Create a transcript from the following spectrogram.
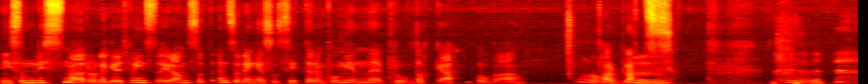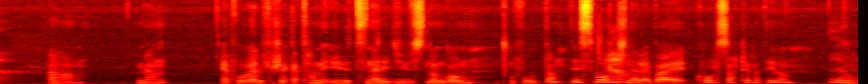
ni som lyssnar och lägger ut på Instagram. Så att än så länge så sitter den på min eh, provdocka och bara tar plats. Mm. Ja. Men jag får väl försöka ta mig ut när det är ljust någon gång och fota. Det är svårt när det bara är kolsvart hela tiden. Jo.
